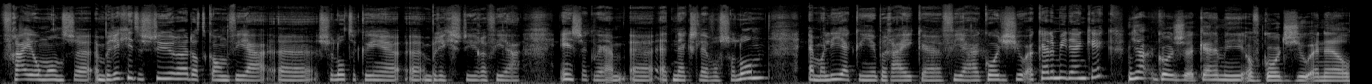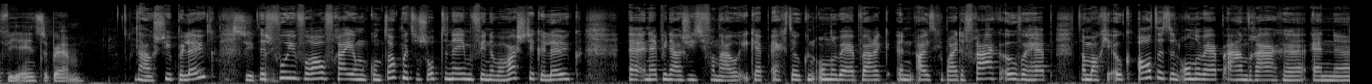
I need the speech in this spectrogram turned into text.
vrij om ons eh, een berichtje te sturen. Dat kan via Charlotte kun je een berichtje sturen via Instagram at Next Level Salon. En Malia kun je bereiken via Gorgeous You Academy, denk ik. Ja, Gorgeous Academy of Gorgeous You NL via Instagram. Nou, superleuk. Super. Dus voel je vooral vrij om contact met ons op te nemen. Vinden we hartstikke leuk. Eh, en heb je nou zoiets van, nou, ik heb echt ook een onderwerp waar ik een uitgebreide vraag over heb. Dan mag je ook altijd een onderwerp aandragen. En eh,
